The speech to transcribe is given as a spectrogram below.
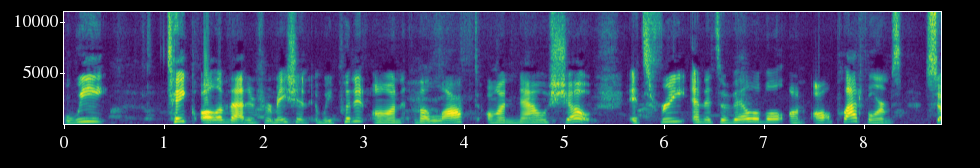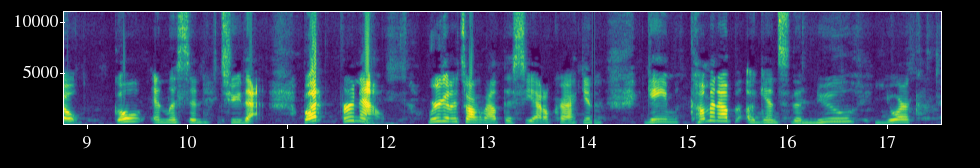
we take all of that information and we put it on the Locked On Now show. It's free and it's available on all platforms. So go and listen to that. But for now, we're going to talk about this Seattle Kraken game coming up against the New York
